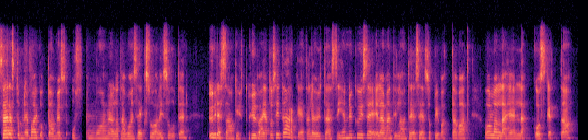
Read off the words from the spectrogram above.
Sairastuminen vaikuttaa myös usein monella tavoin seksuaalisuuteen. Yhdessä onkin hyvä ja tosi tärkeää löytää siihen nykyiseen elämäntilanteeseen sopivat tavat olla lähellä, koskettaa.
